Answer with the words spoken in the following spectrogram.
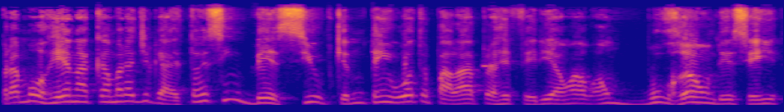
para morrer na Câmara de Gás. Então, esse imbecil, porque não tem outra palavra para referir a um, a um, burrão desse aí,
